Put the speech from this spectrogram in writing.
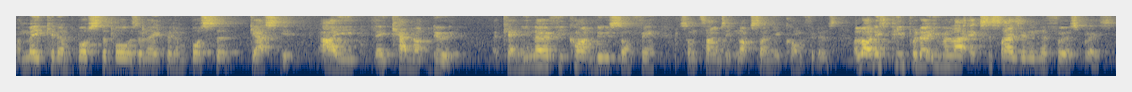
and making them bust the balls and making them bust the gasket, i.e. they cannot do it. Okay, and you know if you can't do something, sometimes it knocks on your confidence. A lot of these people don't even like exercising in the first place.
